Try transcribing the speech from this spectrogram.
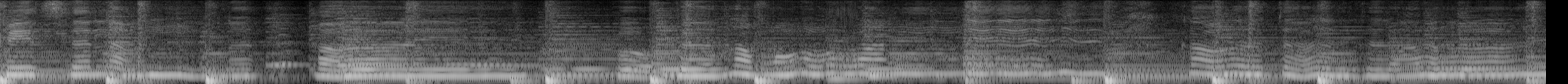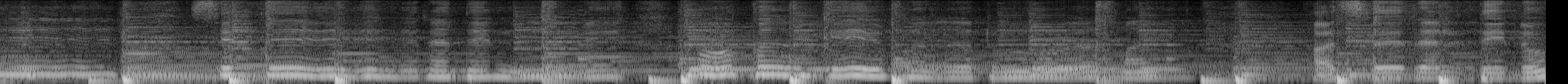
පිසලන්න ආය. ඔබ හමුවන්නේ කවදදාය සිතේ රැඳෙන්නේ ඔබගේ මරුවමයි. අසරැල් දිනු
